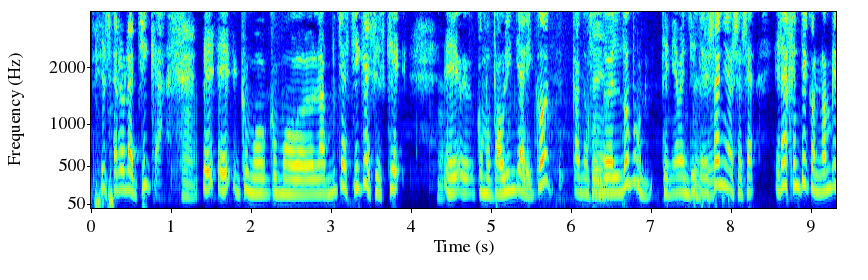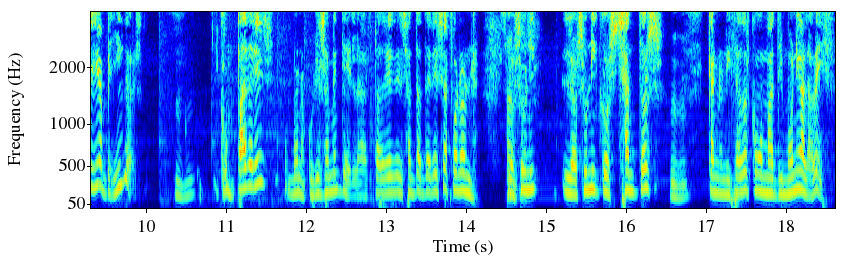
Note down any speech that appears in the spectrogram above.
Teresa era una chica. Eh, eh, como, como las muchas chicas, es que, eh, como Pauline Jaricot, cuando Sí. fundó el Domun, tenía 23 Sí, sí. años, o sea, era gente con nombres y apellidos con padres, bueno, curiosamente, los padres de Santa Teresa fueron los, únicos santos canonizados como matrimonio a la vez.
